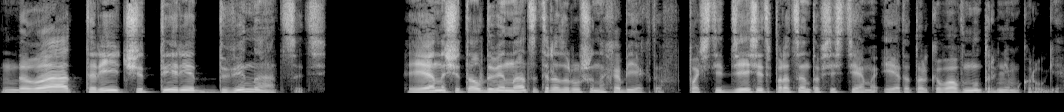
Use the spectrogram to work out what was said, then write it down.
Два, три, четыре, двенадцать. Я насчитал двенадцать разрушенных объектов, почти десять процентов системы, и это только во внутреннем круге.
